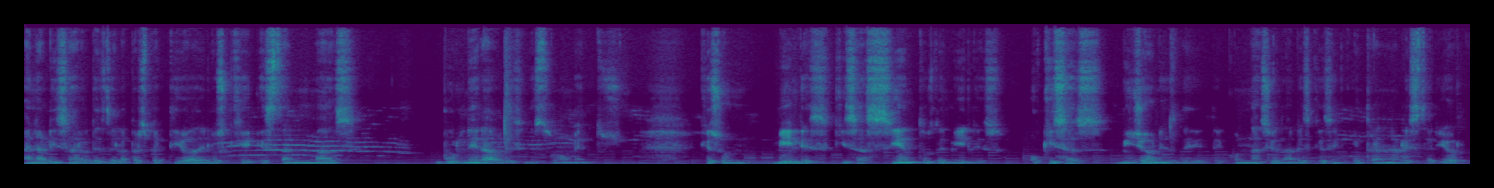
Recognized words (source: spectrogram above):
analizar desde la perspectiva de los que están más vulnerables en estos momentos, que son miles, quizás cientos de miles o quizás millones de, connacionales que se encuentran en el exterior,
